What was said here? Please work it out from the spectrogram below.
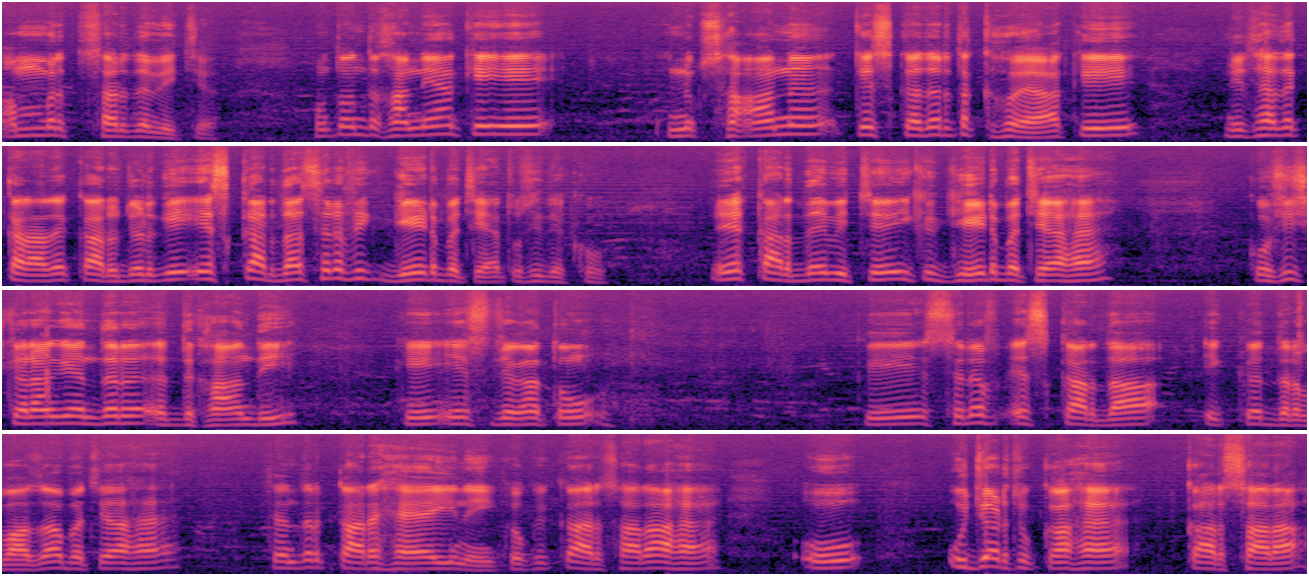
ਅੰਮ੍ਰਿਤਸਰ ਦੇ ਵਿੱਚ। ਹੁਣ ਤੁਹਾਨੂੰ ਦਿਖਾਉਂਦੇ ਆ ਕਿ ਇਹ ਨੁਕਸਾਨ ਕਿਸ ਕਦਰ ਤੱਕ ਹੋਇਆ ਕਿ ਜਿੱਥੇ ਦੇ ਘਰਾਂ ਦੇ ਘਰ ਉਜੜ ਗਏ। ਇਸ ਘਰ ਦਾ ਸਿਰਫ ਇੱਕ ਗੇਟ ਬਚਿਆ, ਤੁਸੀਂ ਦੇਖੋ। ਇਹ ਘਰ ਦੇ ਵਿੱਚ ਇੱਕ ਗੇਟ ਬਚਿਆ ਹੈ। ਕੋਸ਼ਿਸ਼ ਕਰਾਂਗੇ ਅੰਦਰ ਦਿਖਾਉਣ ਦੀ ਕਿ ਇਸ ਜਗ੍ਹਾ ਤੋਂ ਕਿ ਸਿਰਫ ਇਸ ਘਰ ਦਾ ਇੱਕ ਦਰਵਾਜ਼ਾ ਬਚਿਆ ਹੈ ਤੇ ਅੰਦਰ ਘਰ ਹੈ ਹੀ ਨਹੀਂ, ਕਿਉਂਕਿ ਘਰ ਸਾਰਾ ਹੈ, ਉਹ ਉਜੜ ਚੁੱਕਾ ਹੈ, ਘਰ ਸਾਰਾ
